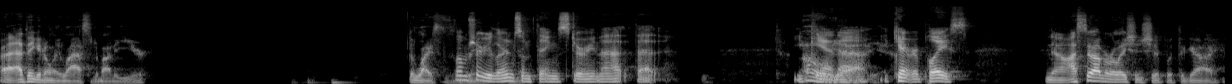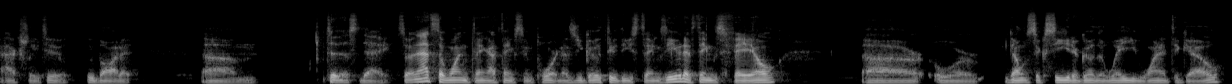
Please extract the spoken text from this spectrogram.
I, I think it only lasted about a year. The license. Well, I'm sure you learned some things during that that you oh, can't yeah, uh, yeah. you can't replace. No, I still have a relationship with the guy actually too who bought it um, to this day. So that's the one thing I think is important as you go through these things, even if things fail uh, or don't succeed or go the way you want it to go,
